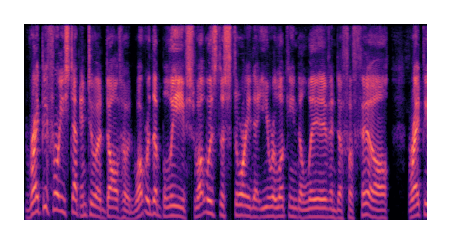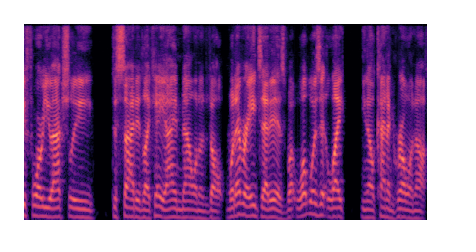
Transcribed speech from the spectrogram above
right before you stepped into adulthood what were the beliefs what was the story that you were looking to live and to fulfill right before you actually decided like hey i'm now an adult whatever age that is but what was it like you know kind of growing up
